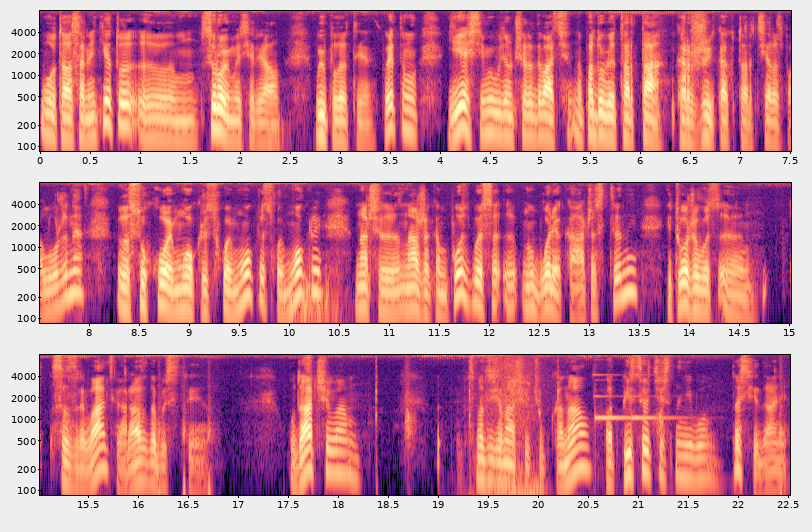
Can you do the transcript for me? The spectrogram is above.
вот, а сорняки, то эм, сырой материал, выплаты. Поэтому, если мы будем чередовать наподобие торта, коржи, как в торте расположены, э, сухой, мокрый, сухой, мокрый, сухой, мокрый, наш, э, наш компост будет э, ну, более качественный и тоже будет э, созревать гораздо быстрее. Удачи вам! Смотрите наш YouTube канал, подписывайтесь на него. До свидания.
